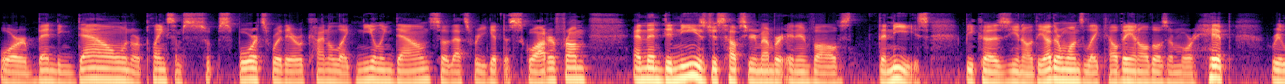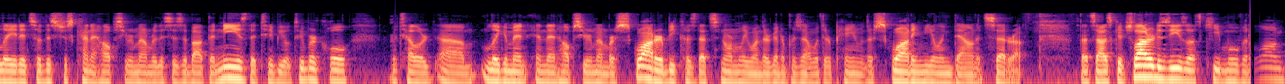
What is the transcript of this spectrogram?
or bending down or playing some sports where they were kind of like kneeling down. So that's where you get the squatter from. And then Denise just helps you remember it involves the knees because, you know, the other ones like Calvé and all those are more hip related. So this just kind of helps you remember this is about the knees, the tibial tubercle, patellar um, ligament, and then helps you remember squatter because that's normally when they're going to present with their pain when they're squatting, kneeling down, etc. So that's Osgood-Schlatter disease. Let's keep moving along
